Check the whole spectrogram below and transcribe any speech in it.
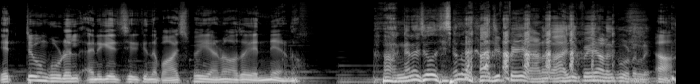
ഏറ്റവും കൂടുതൽ അനുകരിച്ചിരിക്കുന്ന വാജ്പേയി ആണോ അതോ എന്നെയാണോ? അങ്ങനെ ചോദിച്ചാൽ വാജ്പേയി ആണ് വാജ്പേയി ആണ് കൂടുതൽ. ആ.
